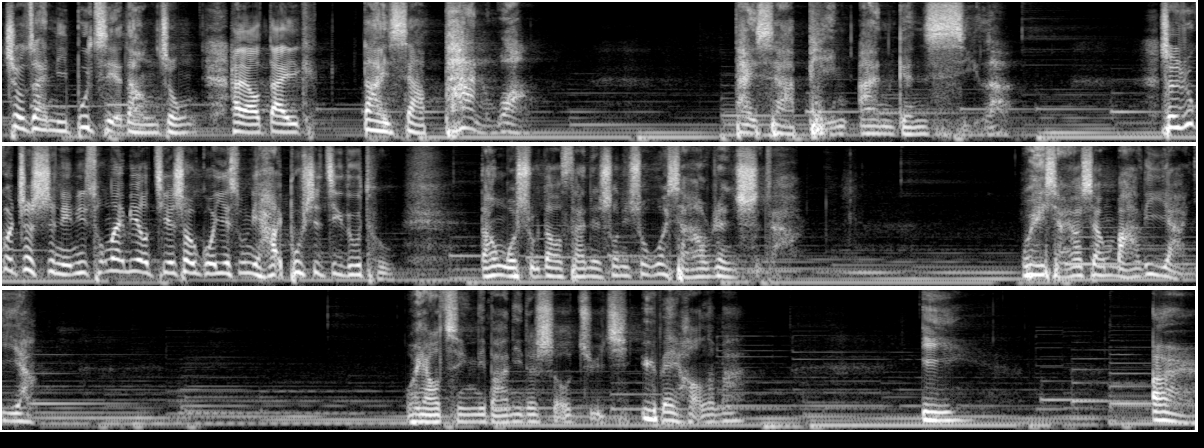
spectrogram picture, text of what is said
就在你不解当中，还要带带下。盼望，带下平安跟喜乐。所以，如果这是你，你从来没有接受过耶稣，你还不是基督徒。当我数到三的时候，你说我想要认识他，我也想要像玛利亚一样。我邀请你把你的手举起，预备好了吗？一、二、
